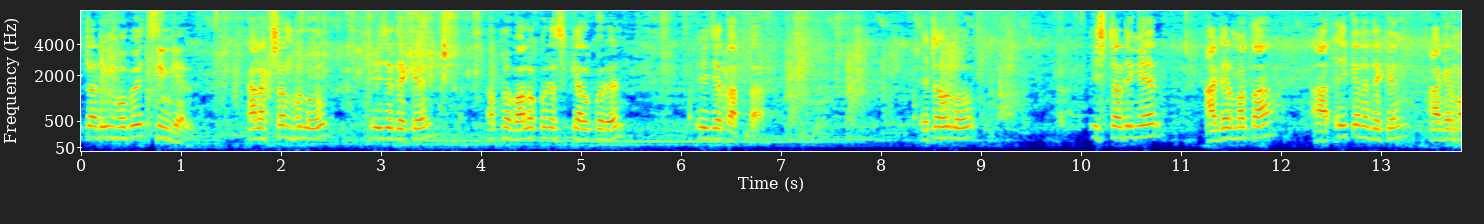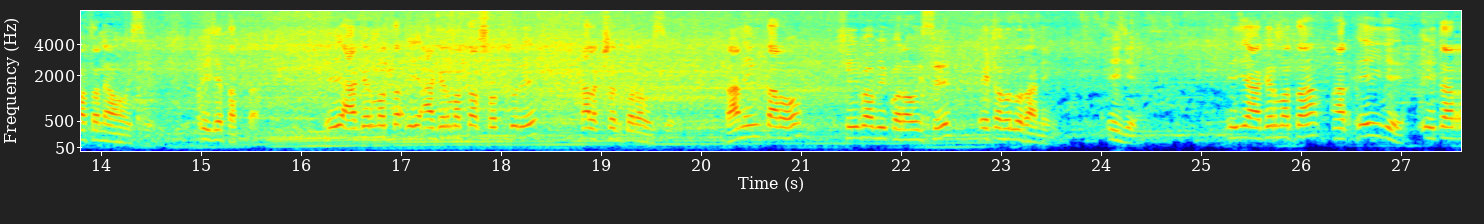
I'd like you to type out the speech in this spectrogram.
স্টার্টিং হবে সিঙ্গেল। কালেকশান হলো এই যে দেখেন আপনি ভালো করে স্কেল করেন, এই যে তারটা। এটা হলো স্টার্টিংয়ের আগের মাথা, আর এইখানে দেখেন আগের মাথা নেওয়া হয়েছে, এই যে তারটা। এই আগের মাথা, এই আগের মাথা শর্ট করে কালেকশন করা হয়েছে। রানিং তারও সেইভাবেই করা হয়েছে, এটা হলো রানিং এই যে এই যে আগের মাথা, আর এই যে এটার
